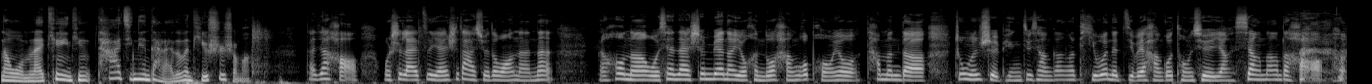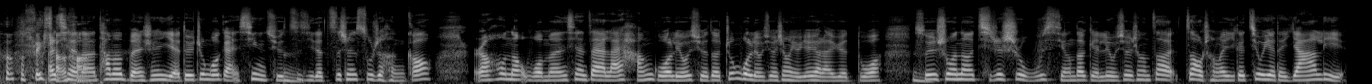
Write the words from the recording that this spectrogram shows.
那我们来听一听他今天带来的问题是什么。大家好，我是来自延世大学的王楠楠。然后呢，我现在身边呢有很多韩国朋友，他们的中文水平就像刚刚提问的几位韩国同学一样，相当的好。而且呢，他们本身也对中国感兴趣，自己的自身素质很高。然后呢，我们现在来韩国留学的中国留学生也越来越多，所以说呢，其实是无形的给留学生造造成了一个就业的压力。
